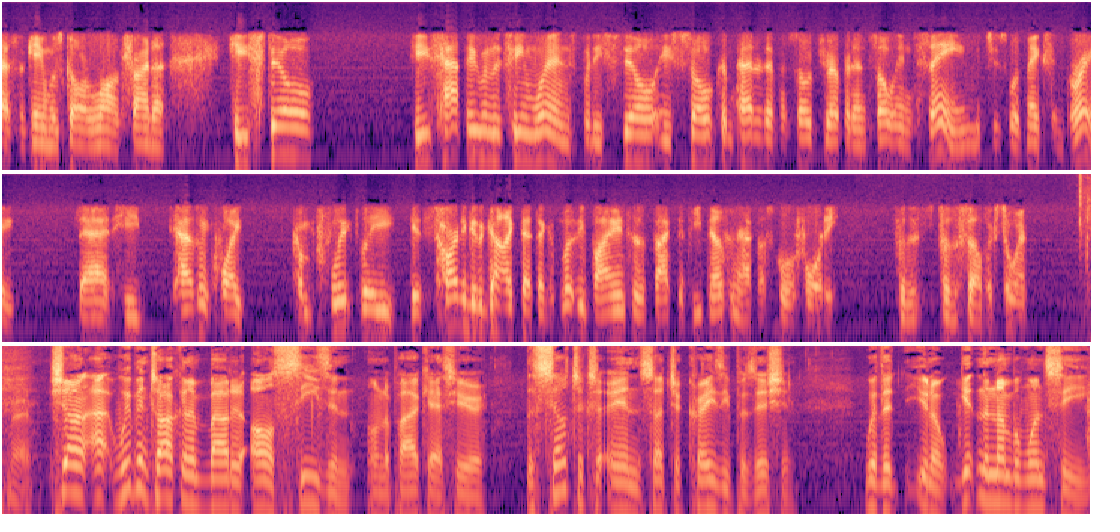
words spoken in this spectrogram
as the game was going along, trying to. He's still he's happy when the team wins, but he's still he's so competitive and so driven and so insane, which is what makes him great. That he hasn't quite completely. It's hard to get a guy like that to completely buy into the fact that he doesn't have to score forty for the for the Celtics to win. Sean, I, we've been talking about it all season on the podcast here. The Celtics are in such a crazy position with it, you know, getting the number one seed,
